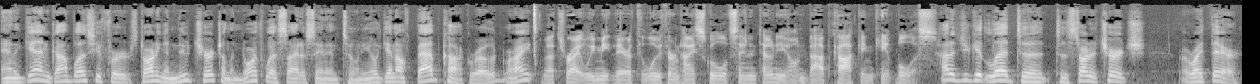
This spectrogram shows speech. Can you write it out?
And again, God bless you for starting a new church on the northwest side of San Antonio, again off Babcock Road, right? That's right. We meet there at the Lutheran High School of San Antonio on Babcock and Camp Bullis. How did you get led to, to start a church right there?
